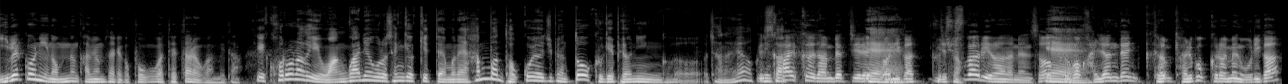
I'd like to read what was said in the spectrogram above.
200건이 넘는 감염 사례가 보고가 됐다라고 합니다. 이 코로나가 이 왕관형으로 생겼기 때문에 한 번 더 꼬여지면 또 그게 변인 거잖아요. 그러니까 스파이크 단백질의 예. 변이가 이제 그렇죠. 추가로 일어나면서 예. 그거 관련된 그, 결국 그러면 우리가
